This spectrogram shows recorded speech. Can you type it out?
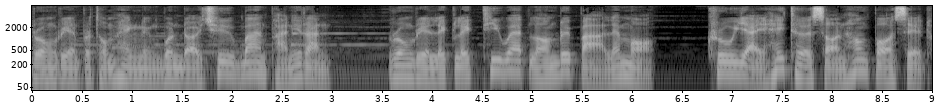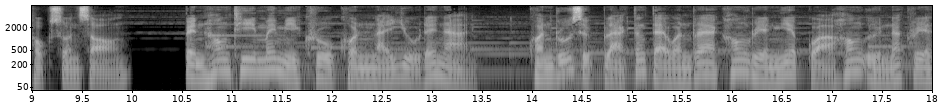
โรงเรียนประถมแห่งหนึ่งบนดอยชื่อบ้านผานิรันด์โรงเรียนเล็กๆ ที่แวดล้อมด้วยป่าและหมอก ครูใหญ่ให้เธอสอนห้องปอเศษหกส่วนสองเป็นห้องที่ไม่มีครูคนไหนอยู่ได้นาน ขวัญรู้สึกแปลกตั้งแต่วันแรกห้องเรียนเงียบกว่าห้องอื่นนักเรียน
